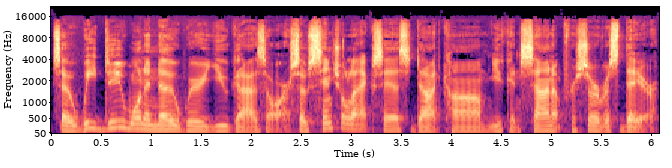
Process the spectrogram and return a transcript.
So we do want to know where you guys are. So centralaccess.com, you can sign up for service there.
